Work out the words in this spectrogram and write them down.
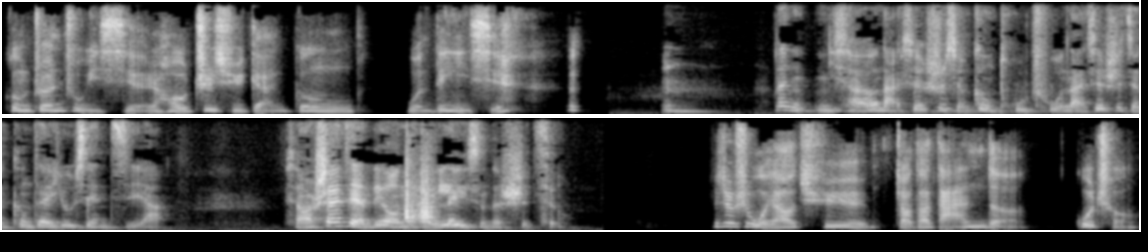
更专注一些，然后秩序感更稳定一些。嗯，那你你想要哪些事情更突出？哪些事情更在优先级啊？想要删减掉哪一类型的事情？这就是我要去找到答案的过程。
